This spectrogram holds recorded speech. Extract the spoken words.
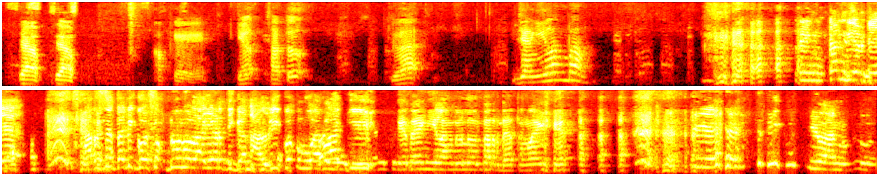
Siap, siap. Oke, yuk satu, dua, jangan hilang bang. Ting, kan biar kayak harusnya tadi gosok dulu layar tiga kali, gue keluar lagi. Kita yang hilang dulu ntar datang lagi. Hilang dulu.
